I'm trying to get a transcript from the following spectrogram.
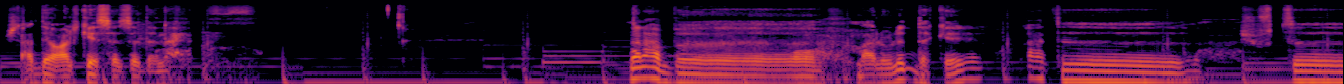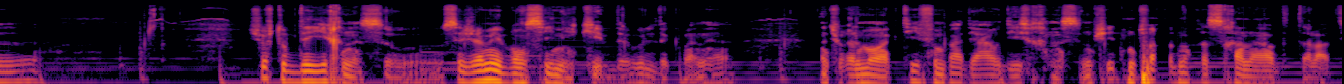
باش تعداو على الكاسة زاد نحن نلعب مع الولد هكا بعد شفت شفته بدا يخنس و c'est jamais bon signe كي يبدا ولدك معناها naturellement actif من بعد يعاود يخنس مشيت نتفقد نلقى السخانة عاودت طلعت.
